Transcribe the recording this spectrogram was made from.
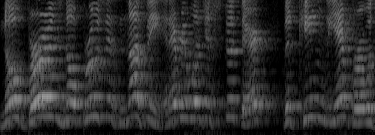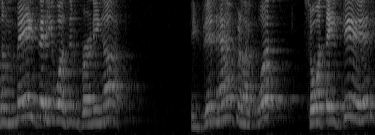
No burns, no bruises, nothing. And everyone just stood there. The king, the emperor, was amazed that he wasn't burning up. It didn't happen. Like, what? So, what they did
